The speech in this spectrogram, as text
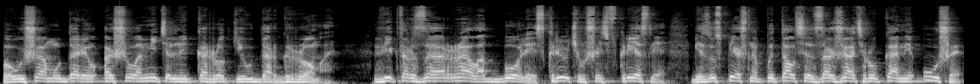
По ушам ударил ошеломительный короткий удар грома. Виктор заорал от боли, скрючившись в кресле, безуспешно пытался зажать руками уши,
